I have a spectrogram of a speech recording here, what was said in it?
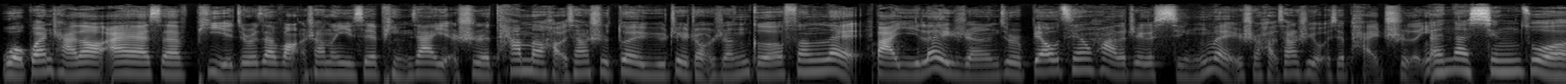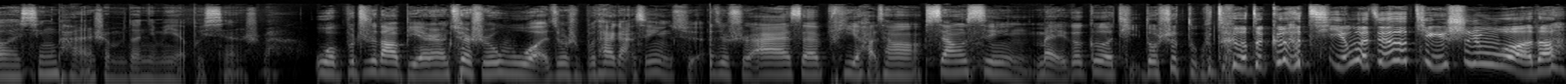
我观察到 ISFP 就是在网上的一些评价也是，他们好像是对于这种人格分类，把一类人就是标签化的这个行为是好像是有些排斥的。哎，那星座、星盘什么的，你们也不信是吧？我不知道别人，确实我就是不太感兴趣。就是 ISFP 好像相信每个个体都是独特的个体，我觉得挺是我的，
